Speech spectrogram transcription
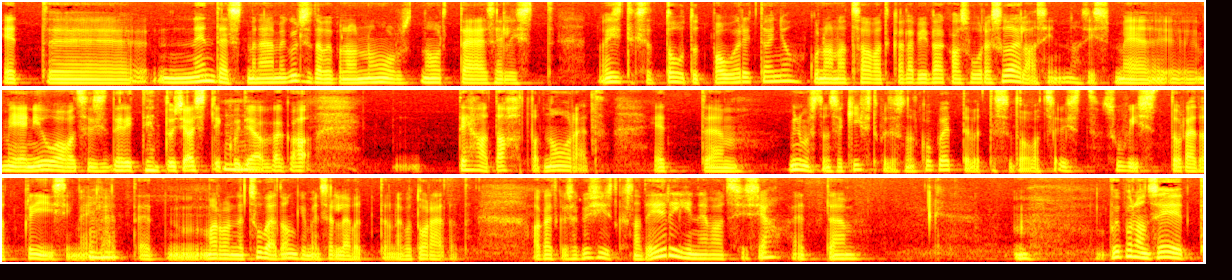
et äh, nendest me näeme küll seda võib-olla noor, noorte sellist no esiteks seda tohutut power'it, on ju, kuna nad saavad ka läbi väga suure sõela sinna, siis me, meieni jõuavad sellised eriti entusiastlikud mm -hmm. ja väga teha tahtvad noored, et ähm, minu meelest on see kihvt, kuidas nad kogu ettevõttesse toovad sellist suvist toredat priisi meile mm, -hmm. et, et ma arvan, et suved ongi meil selle võtta nagu toredad. aga et kui sa küsisid, kas nad erinevad, siis jah, et äh, võib-olla on see, et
